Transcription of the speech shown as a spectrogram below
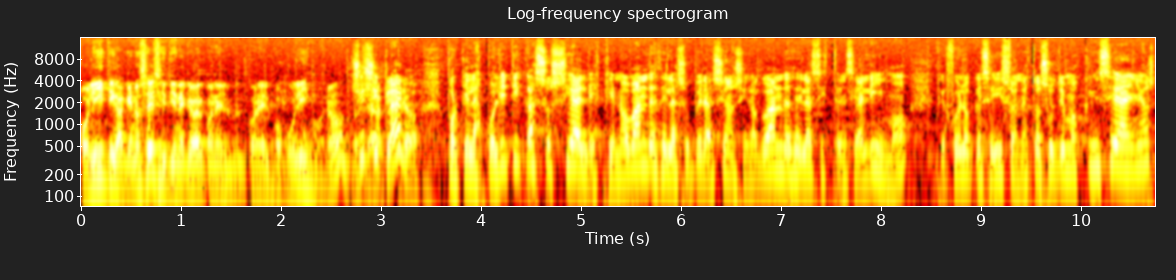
política que no sé si tiene que ver con el, con el populismo, ¿no? sí, sí, claro, porque las políticas sociales que no van desde la superación, sino que van desde el asistencialismo, que fue lo que se hizo en estos últimos 15 años,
